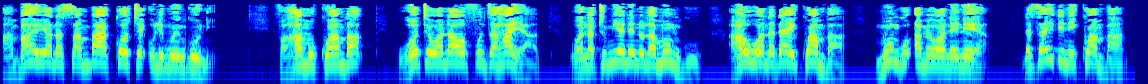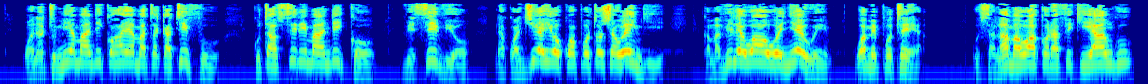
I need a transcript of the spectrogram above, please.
ambayo yanasambaa kote ulimwenguni fahamu kwamba wote wanaofunza haya wanatumia neno la mungu au wanadai kwamba mungu amewanenea. Na zaidi ni kwamba wanatumia maandiko haya matakatifu kutafsiri maandiko visivyo na kwa njia hiyo kuwapotosha wengi kama vile wao wenyewe wamepotea. Usalama wako rafiki yangu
